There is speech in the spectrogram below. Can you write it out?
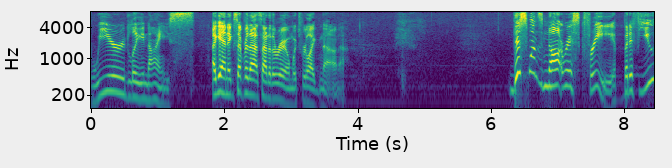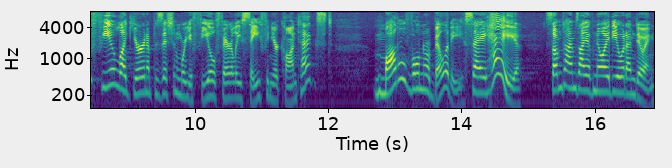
weirdly nice. Again, except for that side of the room, which we're like, no, no. This one's not risk free, but if you feel like you're in a position where you feel fairly safe in your context, model vulnerability. Say, hey, sometimes I have no idea what I'm doing.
